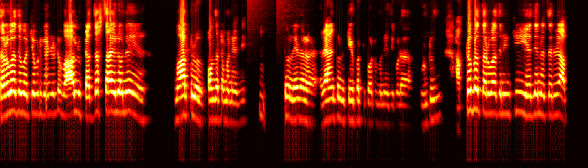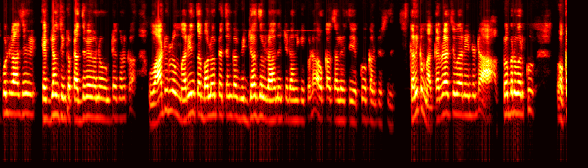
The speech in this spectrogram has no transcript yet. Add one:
తర్వాత వచ్చేప్పటికి ఏంటంటే వాళ్ళు పెద్ద స్థాయిలోనే మార్కులు పొందటం అనేది Hmm. సో లేదా ర్యాంకులు చేపట్టుకోవటం అనేది కూడా ఉంటుంది అక్టోబర్ తర్వాత నుంచి ఏదైనా సరే అప్పుడు రాసే ఎగ్జామ్స్ ఇంకా పెద్దవి ఏమైనా ఉంటే కనుక వాటిలో మరింత బలోపేతంగా విద్యార్థులు రాణించడానికి కూడా అవకాశాలు అయితే ఎక్కువ కనిపిస్తుంది కనుక మకర రాశి వారు ఏంటంటే ఆ అక్టోబర్ వరకు ఒక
